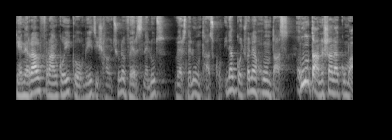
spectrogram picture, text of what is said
գեներալ Ֆրանկոյի կողմից իշխանությունը վերցնելուց վերցնելու ընթացքում։ Իրանք կոչվել են խունտաս։ Խունտա նշանակում է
